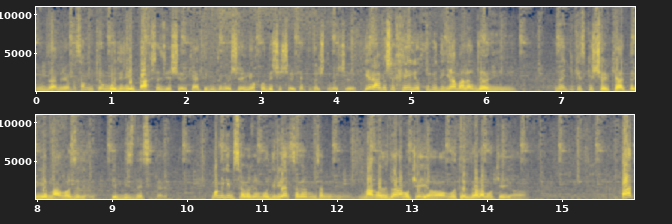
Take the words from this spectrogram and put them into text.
اون زمینه. مثلا می‌تونه مدیر یه بخش از یه شرکتی بوده باشه یا خودش شرکتی داشته باشه. یه روش خیلی خوب دیگه هم الان داریم مثلا اینکه کسی که شرکت داره یه مغازه داره یه business ی داره. ما میگیم سابقه مدیریت سابقه مثلا مغازه دارم اوکی ها هتل دارم okay ها. بعد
